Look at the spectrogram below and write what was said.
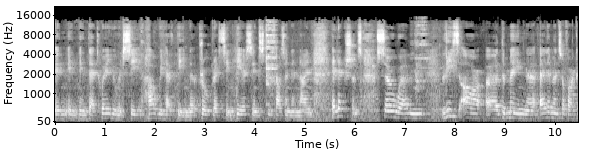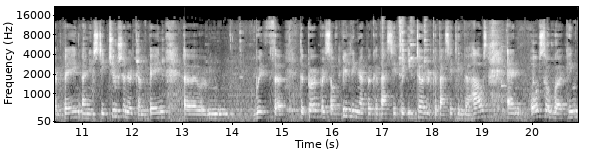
in, in, in, that way. You will see how we have been uh, progressing here since 2009 elections. So um, these are uh, the main uh, elements of our campaign, an institutional campaign. Um, with uh, the purpose of building up a capacity, internal capacity in the House, and also working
